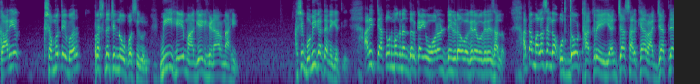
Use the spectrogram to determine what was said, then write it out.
कार्यक्षमतेवर प्रश्नचिन्ह उपस्थित होईल. मी हे मागे घेणार नाही. अशी भूमिका त्याने घेतली. आणि त्यातून मग नंतर काही वॉरंट निघणं वगैरे वगैरे झालं. आता मला सांगा उद्धव ठाकरे यांच्यासारख्या राज्यातल्या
